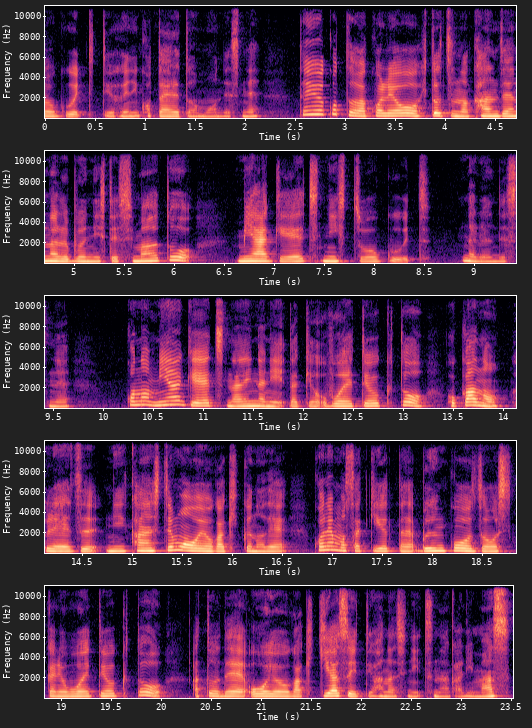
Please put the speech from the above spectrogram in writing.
so gut っていう風に答えると思うんですね。ということはこれを一つの完全なる文にしてしまうと mir geht nicht so gut になるんですね。この mir geht 何々だけ覚えておくと他のフレーズに関しても応用が効くのでこれもさっき言った文構造をしっかり覚えておくと後で応用が効きやすいっていう話につながります。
